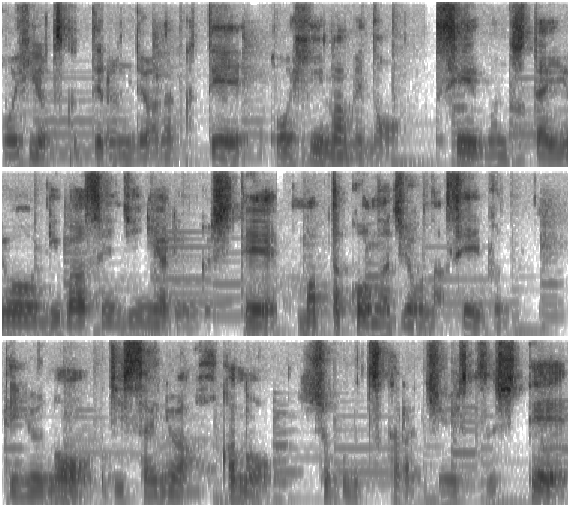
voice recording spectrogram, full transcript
コーヒーを作ってるんではなくて、コーヒー豆の成分自体をリバースエンジニアリングして、全く同じような成分っていうのを実際には他の植物から抽出して、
